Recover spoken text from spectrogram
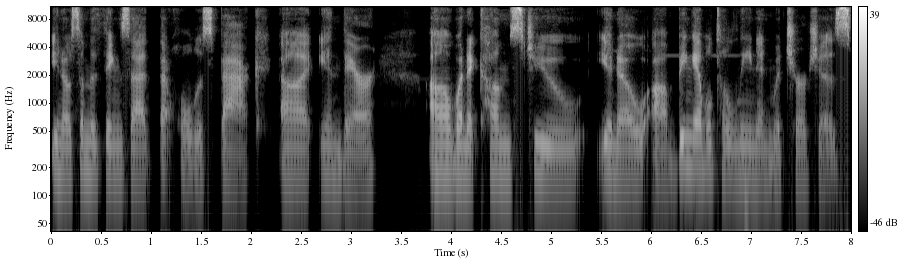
you know, some of the things that that hold us back uh, in there uh, when it comes to, you know, uh, being able to lean in with churches?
